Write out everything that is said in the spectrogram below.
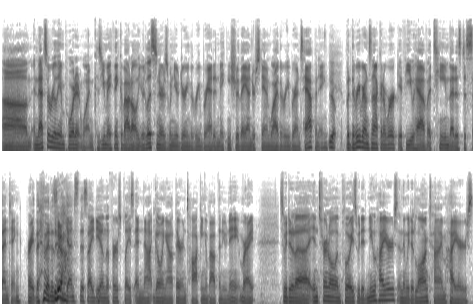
Um, and that's a really important one because you may think about all your listeners when you're doing the rebrand and making sure they understand why the rebrand's happening. Yep. But the rebrand's not going to work if you have a team that is dissenting, right? That, that is Yeah. against this idea in the first place and not going out there and talking about the new name, right? So we did uh, internal employees, we did new hires, and then we did longtime hires,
